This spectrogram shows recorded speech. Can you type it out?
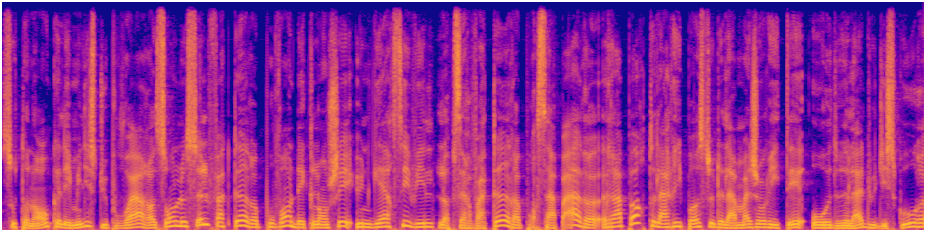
soutenant que les milices du pouvoir sont le seul facteur pouvant déclencher une guerre civile. L'observateur, pour sa part, rapporte la riposte de la majorité au-delà du discours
